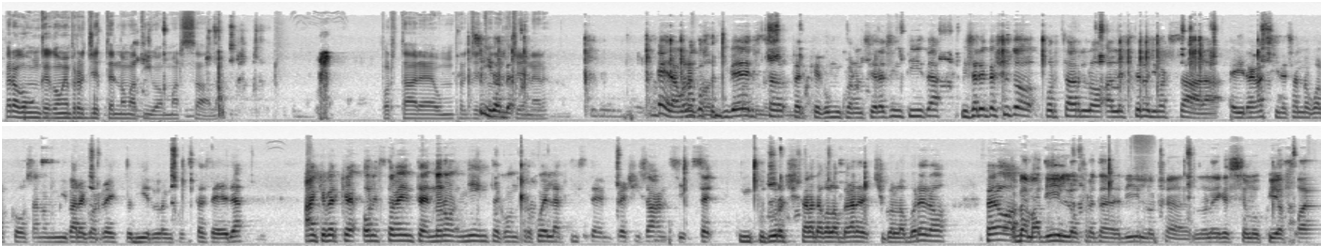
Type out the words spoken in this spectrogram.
Però comunque come progetto innovativo a Marsala. Portare un progetto Sì, del vabbè. genere. Era una cosa diversa perché comunque non si era sentita. Mi sarebbe piaciuto portarlo all'esterno di Marsala e i ragazzi ne sanno qualcosa, non mi pare corretto dirlo in questa sede. Anche perché onestamente non ho niente contro quell'artista in preciso, anzi se in futuro ci sarà da collaborare ci collaborerò. Però Vabbè, ma dillo, fratello, dillo, cioè, non è che siamo qui a fare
